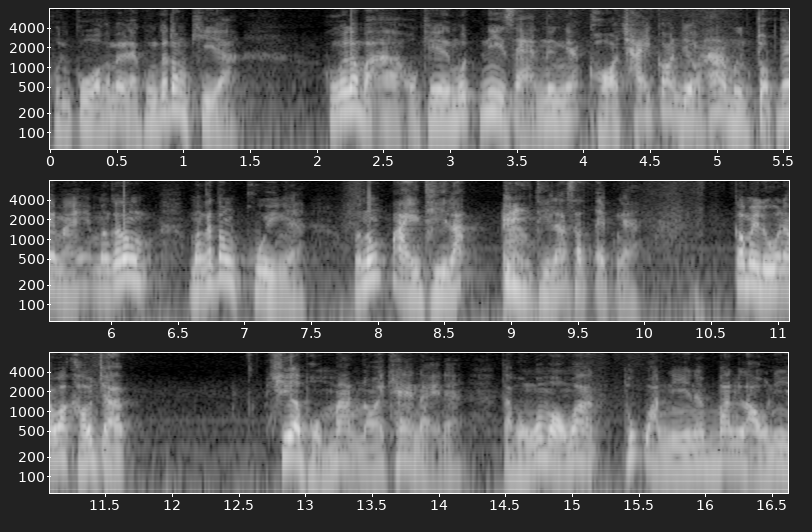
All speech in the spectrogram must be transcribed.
คุณกลัวก็ไม่เป็นไรคุณก็ต้องเคลียร์คุณก็ต้องบอกอ่าโอเคสมมุดหนี้แสนหนึ่งเนี้ยขอใช้ก้อนเดียวห้าหมื่นจบได้ไหมมันก็ต้องมันก็ต้องคุยไงมันต้องไปทีละทีละสเต็ปไงก็ไม่รู้นะว่าเขาจะเชื่อผมมากน้อยแค่ไหนนะแต่ผมก็มองว่าทุกวันนี้นะบ้านเรานี่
